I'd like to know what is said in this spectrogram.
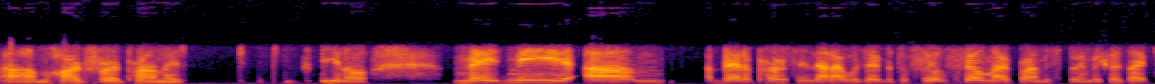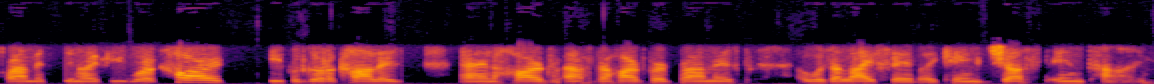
um, Hartford Promise, you know, made me um, a better person that I was able to fulfill my promise to him because I promised, you know, if he worked hard, he could go to college. And hard after Hartford Promise was a lifesaver. It came just in time.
